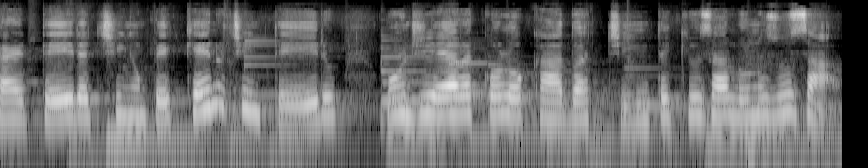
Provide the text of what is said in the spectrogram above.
carteira tinha um pequeno tinteiro onde era colocado a tinta que os alunos usavam.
